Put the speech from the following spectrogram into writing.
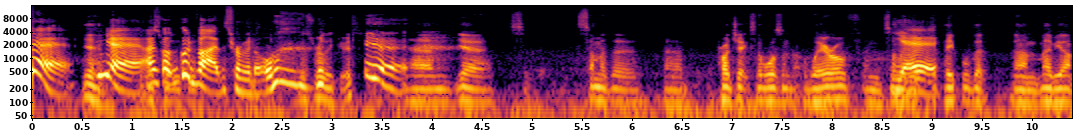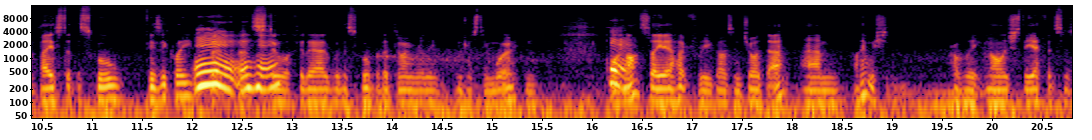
yeah, Yeah, yeah, I got really good good. vibes from it all. it was really good. Yeah. Um, yeah, some of the uh, projects I wasn't aware of, and some Yeah. of the, the people that um, maybe aren't based at the school physically, Mm, but, mhm. still affiliated with the school, but are doing really interesting work and Yeah. whatnot. So yeah, hopefully you guys enjoyed that. Um, I think we should probably acknowledge the efforts of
